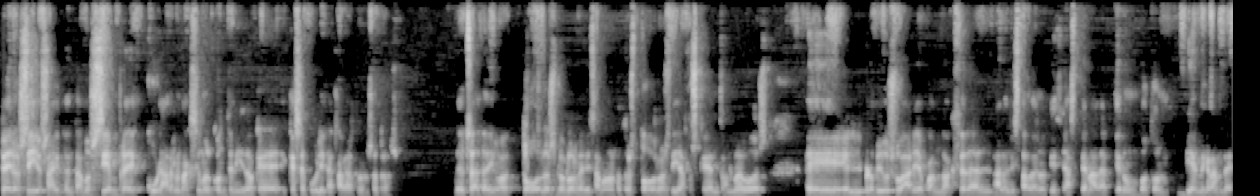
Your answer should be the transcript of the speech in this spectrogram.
pero sí, o sea, intentamos siempre curar al máximo el contenido que, se publica a través de nosotros. De hecho, ya te digo, todos los blogs los revisamos nosotros todos los días, los que entran nuevos. Eh, el propio usuario, cuando accede al, a la lista de noticias, tiene, tiene, un botón bien grande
